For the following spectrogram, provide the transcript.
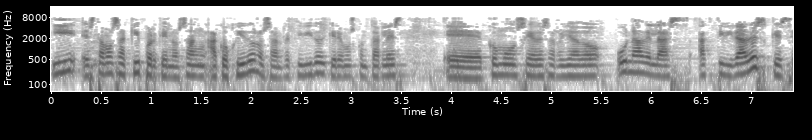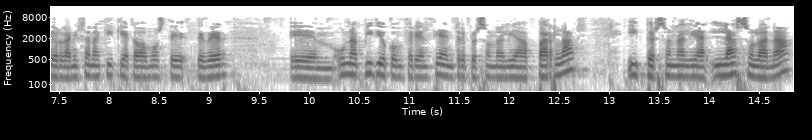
y estamos aquí porque nos han acogido, nos han recibido y queremos contarles eh, cómo se ha desarrollado una de las actividades que se organizan aquí que acabamos de ver Em, una videoconferencia entre Personalia Parla y Personalia La Solana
